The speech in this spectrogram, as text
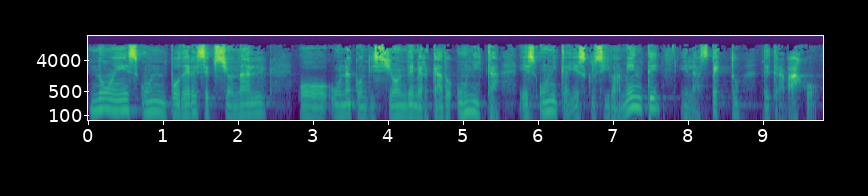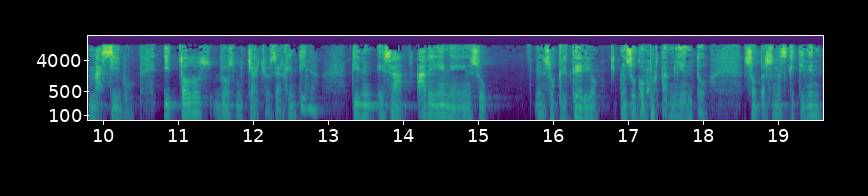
No es un poder excepcional o una condición de mercado única. Es única y exclusivamente el aspecto de trabajo masivo. Y todos los muchachos de Argentina tienen esa ADN en su en su criterio, en su comportamiento. Son personas que tienen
